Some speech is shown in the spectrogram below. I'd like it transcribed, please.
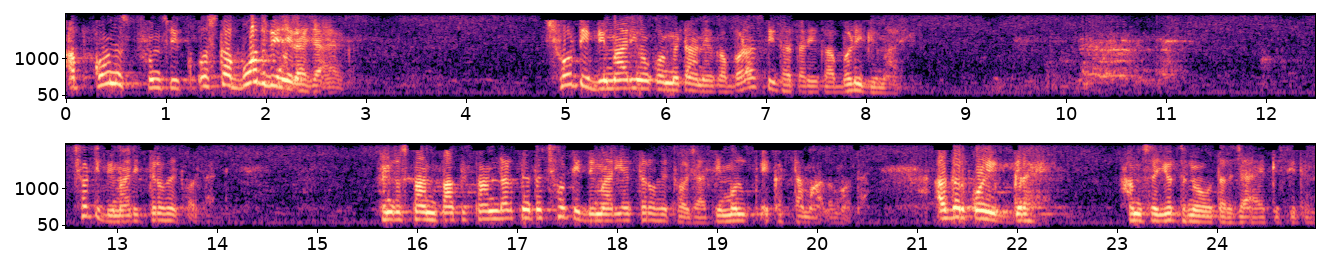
अब कौन उस फुंसी उसका बोध भी नहीं रह जाएगा। छोटी बीमारियों को मिटाने का बड़ा सीधा तरीका, बड़ी बीमारी। छोटी बीमारी तिरोहित हो जाती हिंदुस्तान, पाकिस्तान लड़ते हैं तो छोटी बीमारियाँ तिरोहित हो जाती मुल्क इकट्ठा मालूम होता है। अगर कोई ग्रह हमसे युद्ध में उतर जाए किसी दिन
